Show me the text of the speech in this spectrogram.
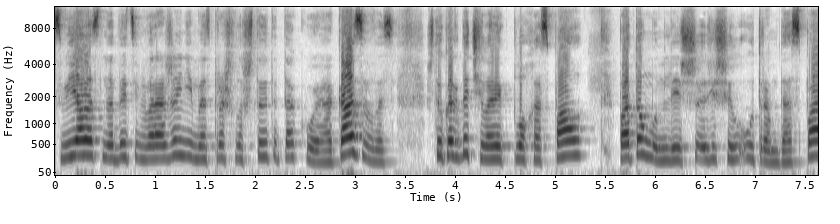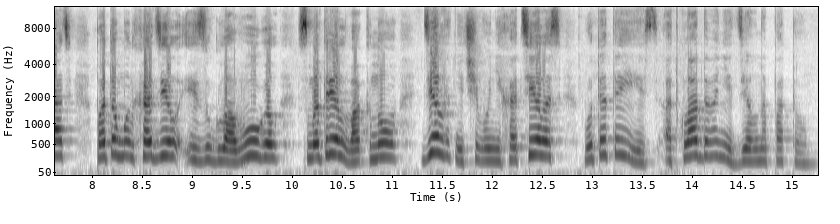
смеялась над этим выражением, я спрашивала, что это такое. Оказывалось, что когда человек плохо спал, потом он лишь решил утром доспать, потом он ходил из угла в угол, смотрел в окно, делать ничего не хотелось, вот это и есть откладывание дел на потом.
